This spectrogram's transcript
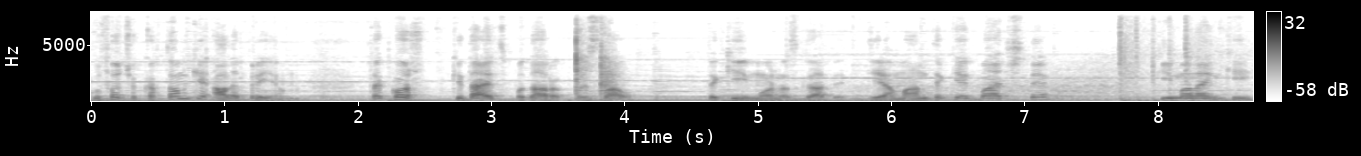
кусочок картонки, але приємно. Також китаєць подарок прислав такий, можна сказати, діамантик, як бачите, такий маленький.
